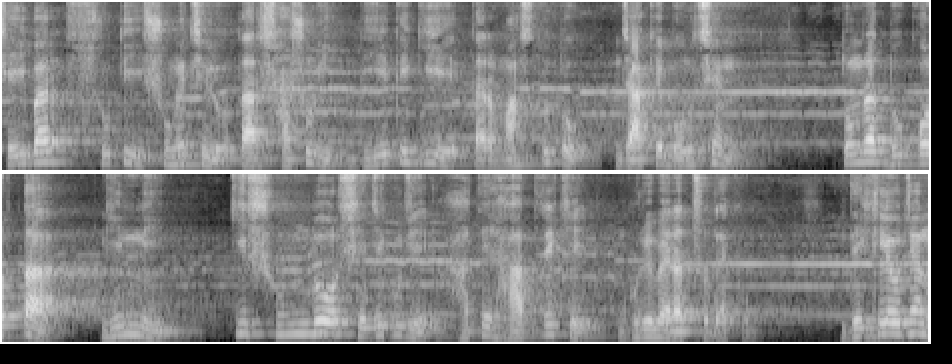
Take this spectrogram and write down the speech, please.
সেইবার শ্রুতি শুনেছিল তার শাশুড়ি বিয়েতে গিয়ে তার মাস্তুতো যাকে বলছেন, তোমরা দু কর্তা, গিন্নি, কি সুন্দর সেজেগুজে হাতে হাত রেখে ঘুরে বেড়াচ্ছ দেখো। দেখলেও যেন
